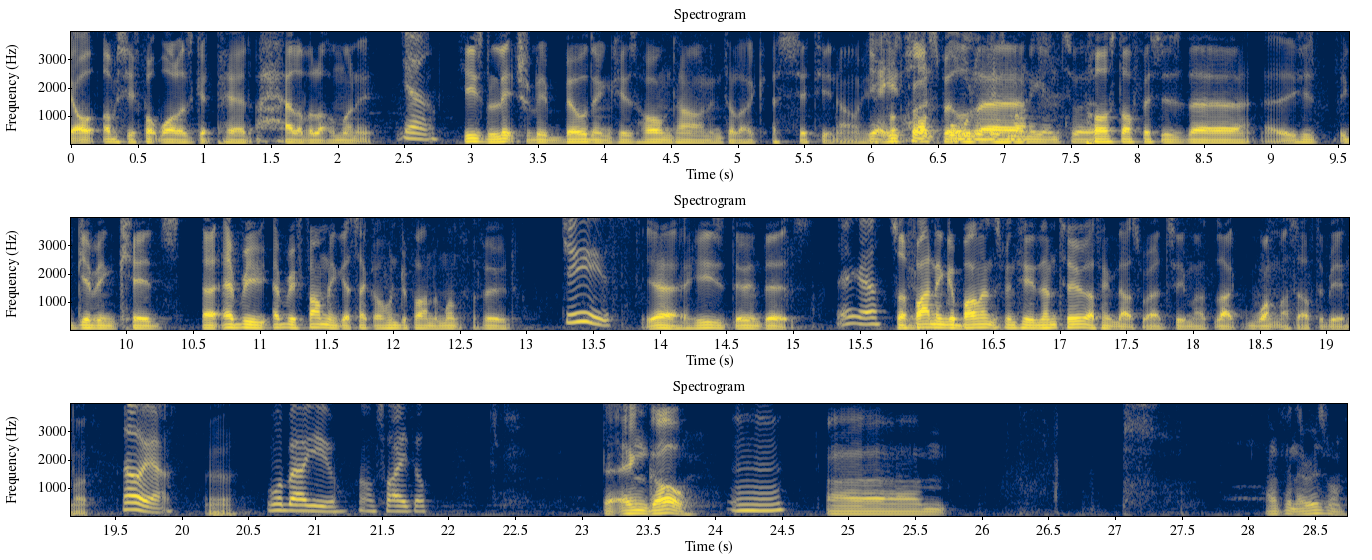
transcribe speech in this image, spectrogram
obviously, footballers get paid a hell of a lot of money. Yeah. He's literally building his hometown into like a city now. Yeah, he's put all of his money into it. Post offices there. Uh, he's giving kids. Uh, every every family gets like a hundred pound a month for food. Jeez. Yeah, he's doing bits. There you go. So finding a balance between them two, I think that's where I'd see my like want myself to be in life. Oh yeah. Yeah. What about you? I'm Swizel. The end goal. Mm-hmm. Um, I don't think there is one.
